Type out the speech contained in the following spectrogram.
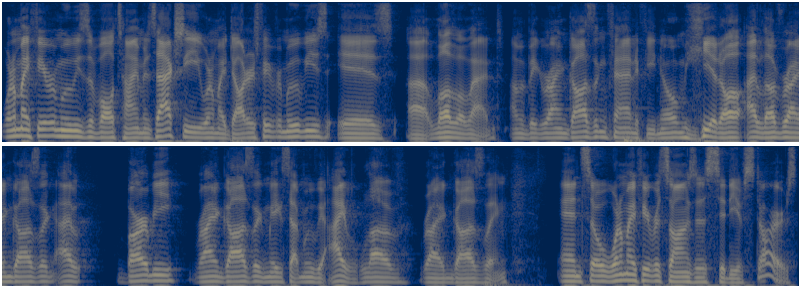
One of my favorite movies of all time is actually one of my daughter's favorite movies is uh, La La Land. I'm a big Ryan Gosling fan. If you know me at all, I love Ryan Gosling. I Barbie, Ryan Gosling makes that movie. I love Ryan Gosling. And so one of my favorite songs is City of Stars.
